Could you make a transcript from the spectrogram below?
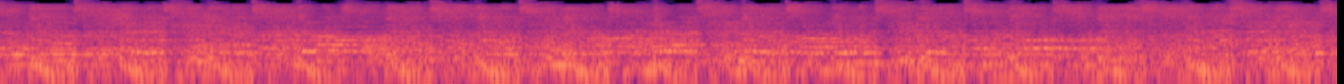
Thank you.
